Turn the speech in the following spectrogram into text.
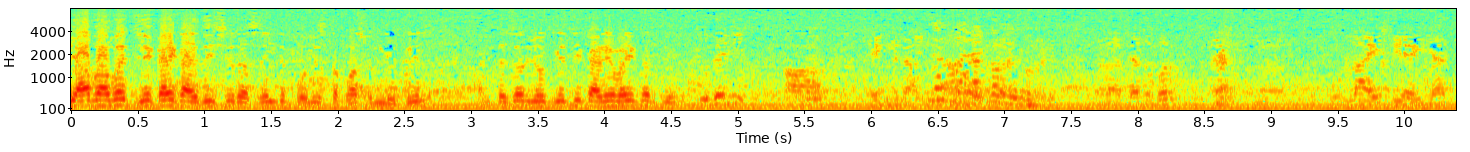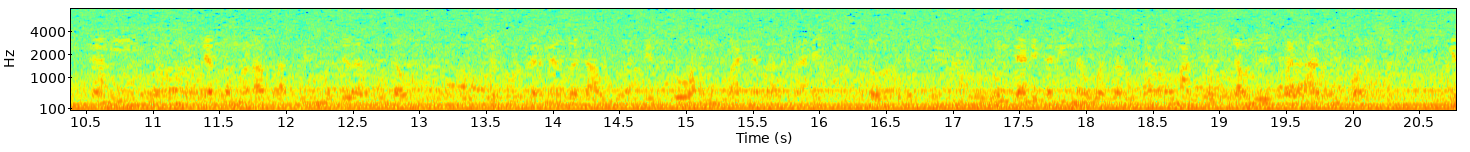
याबाबत जे काही कायदेशीर असेल ते पोलीस तपासून घेतील आणि त्याच्यावर योग्य ती कार्यवाही करतील. त्याचबरोबर कुर्ला आय टी आय या ठिकाणी मोठ्या प्रमाणात रात्री मध्यरात्री जाऊन वृक्षतोड करण्याचा काम जो आहे तो आणून पाडण्यात आलेला आहे. त्या ठिकाणी नऊ हजार रुपये मागच्या वर्षी लावलेली फळ आज फॉरेस्टसाठी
